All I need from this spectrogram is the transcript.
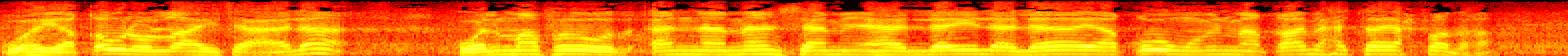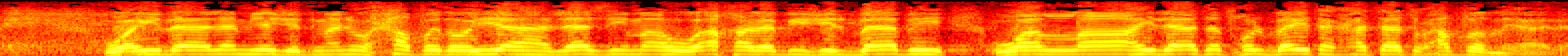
وهي قول الله تعالى والمفروض أن من سمعها الليل لا يقوم من مقامه حتى يحفظها. وإذا لم يجد من يحفظ إياه لازمه وأخذ بجلبابه والله لا تدخل بيتك حتى تحفظني هذا.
